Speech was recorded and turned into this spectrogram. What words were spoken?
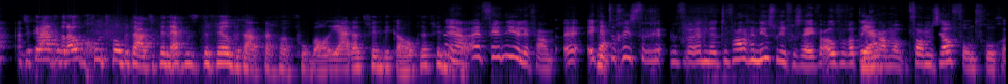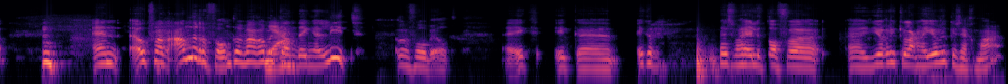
ze, krijgen er ook goed voor betaald. Ze vinden echt dat ze te veel betaald krijgen voor voetbal. Ja, dat vind ik ook. Dat vind nou ik ja, ook. vinden jullie van? Uh, ik ja. heb toen gisteren een, toevallig een nieuwsbrief geschreven over wat ik ja. van mezelf vond vroeger. En ook van anderen vond en waarom ik dan dingen liet, bijvoorbeeld. Ik, ik, uh, ik heb best wel hele toffe uh, jurken, lange jurken, zeg maar.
